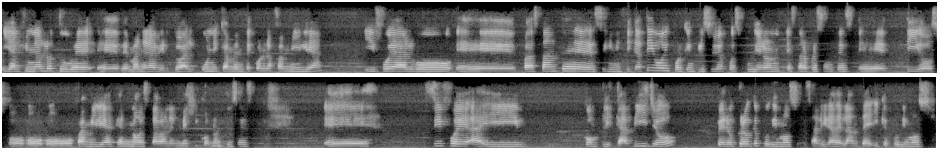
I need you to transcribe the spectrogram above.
y al final lo tuve eh, de manera virtual únicamente con la familia y fue algo eh, bastante significativo y porque inclusive pues pudieron estar presentes tíos o, o, familia que no estaban en México, ¿no? Entonces, sí fue ahí complicadillo, pero creo que pudimos salir adelante y que pudimos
